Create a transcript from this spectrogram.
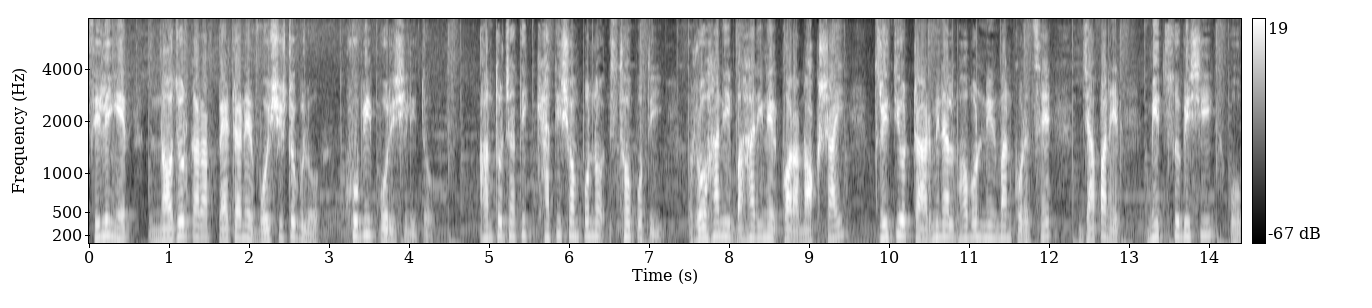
সিলিংয়ের নজর কাড়া প্যাটার্নের বৈশিষ্ট্যগুলো খুবই পরিশীলিত। আন্তর্জাতিক খ্যাতিসম্পন্ন স্থপতি রোহানি বাহারিনের করা নকশায় তৃতীয় টার্মিনাল ভবন নির্মাণ করেছে জাপানের মিৎসুবিশি ও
